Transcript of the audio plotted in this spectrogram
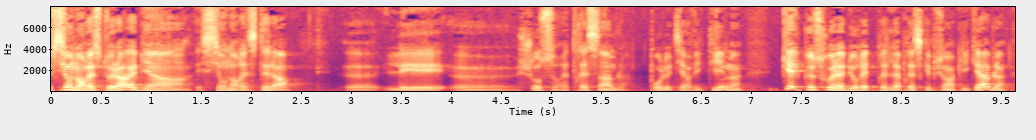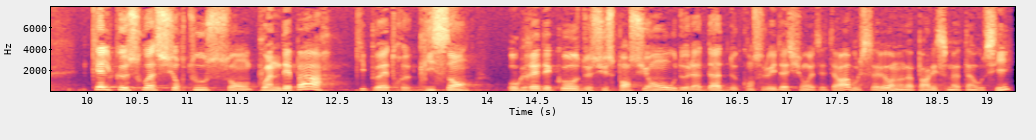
Euh, si on en reste là, eh bien, et si on en restait là, euh, les euh, choses seraient très simples pour le tiers victime. Quelle que soit la durée de la prescription applicable, quel que soit surtout son point de départ, qui peut être glissant au gré des causes de suspension ou de la date de consolidation, etc., vous le savez, on en a parlé ce matin aussi,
